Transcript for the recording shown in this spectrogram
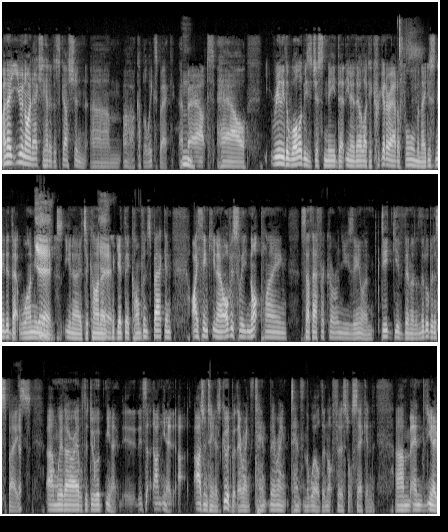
I know you and I had actually had a discussion um, oh, a couple of weeks back about how really the Wallabies just need that. You know, they're like a cricketer out of form, and they just needed that one Yeah. innings, you know, to kind of Yeah. to get their confidence back. And I think you know, obviously, not playing South Africa or New Zealand did give them a little bit of space um, where they were able to do a, you know, it's um, you know, Argentina's good, but they're ranked tenth, they're ranked tenth in the world. They're not first or second, um, and you know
